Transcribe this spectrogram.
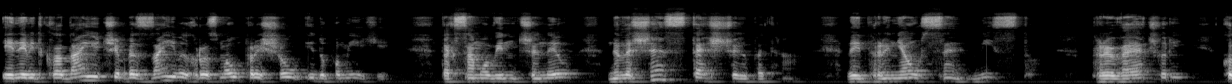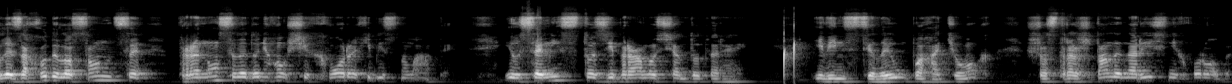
і, не відкладаючи без зайвих розмов, прийшов і допоміг їй. Так само він чинив не лише з тещою Петра, він прийняв все місто. При вечорі, коли заходило сонце, приносили до нього всіх хворих і біснуватих, і все місто зібралося до дверей. І він зцілив багатьох, що страждали на різні хвороби,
